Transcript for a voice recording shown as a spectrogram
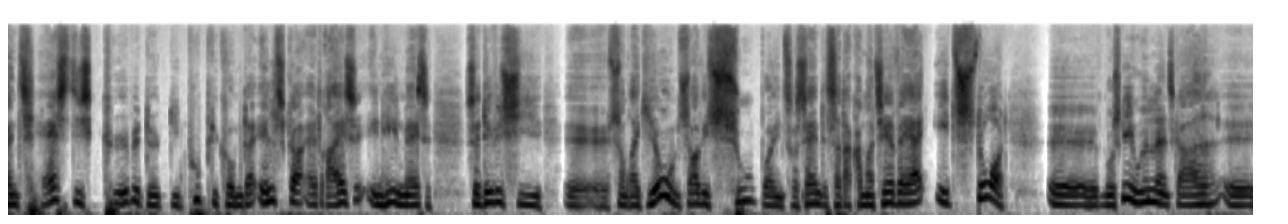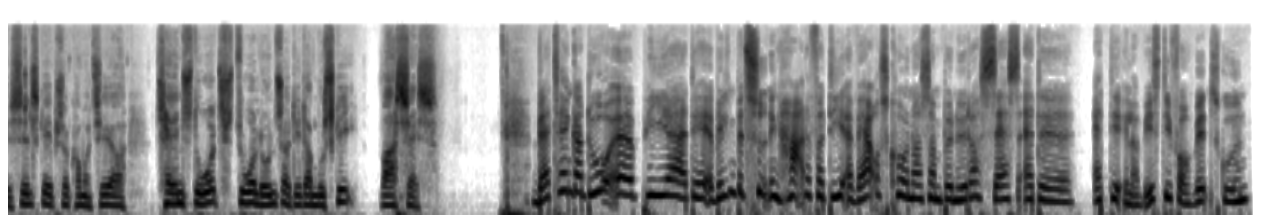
fantastisk købedygtigt publikum, der elsker at rejse en hel masse. Så det vil sige, øh, som region, så er vi super interessante, så der kommer til at være et stort, øh, måske udenlandsk eget øh, selskab, som kommer til at tage en stor, stor lunse af det, der måske var SAS. Hvad tænker du, øh, Pia, det, hvilken betydning har det for de erhvervskunder, som benytter SAS, at, øh, at det, eller hvis de får vendt skuden?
